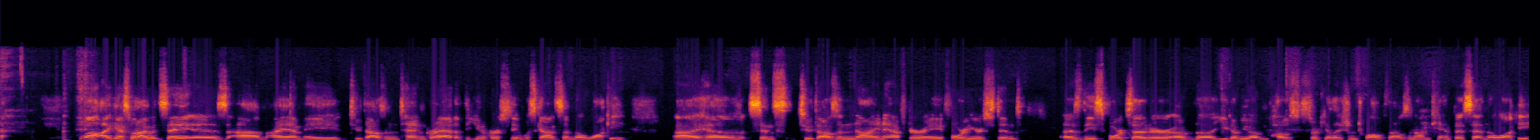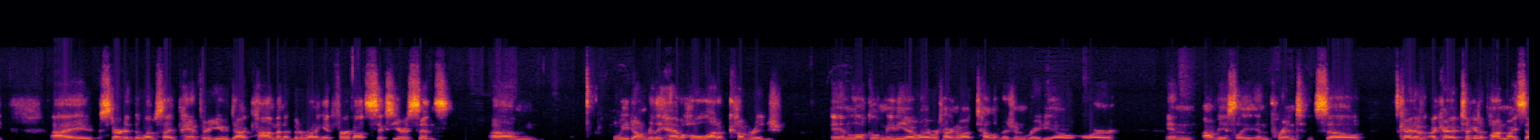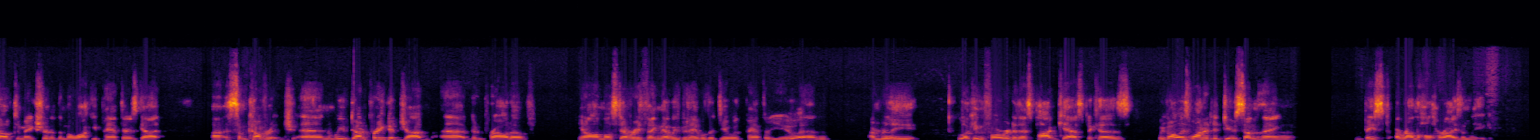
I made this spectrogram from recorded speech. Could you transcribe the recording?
well, I guess what I would say is um, I am a 2010 grad of the University of Wisconsin Milwaukee. I have since 2009, after a four-year stint as the sports editor of the UWM Post, circulation 12,000 on campus at Milwaukee. I started the website PantherU.com and I've been running it for about six years since. Um, we don't really have a whole lot of coverage in local media, whether we're talking about television, radio, or in obviously in print. So it's kind of I kind of took it upon myself to make sure that the Milwaukee Panthers got uh, some coverage, and we've done a pretty good job. Uh, I've been proud of you know almost everything that we've been able to do with Panther U, and I'm really looking forward to this podcast because we've always wanted to do something based around the whole Horizon League.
